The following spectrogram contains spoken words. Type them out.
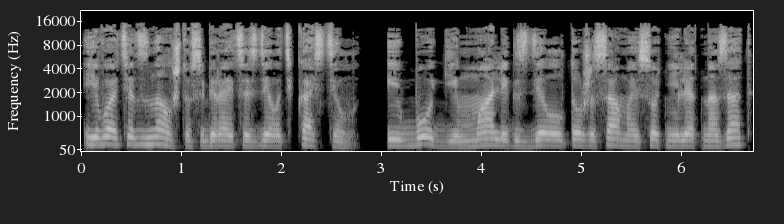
Его отец знал, что собирается сделать Кастел, и боги Малик сделал то же самое сотни лет назад,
